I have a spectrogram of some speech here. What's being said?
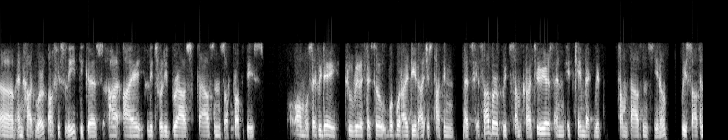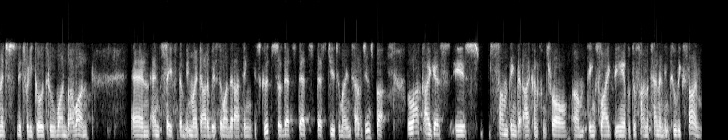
uh, and hard work, obviously, because I, I literally browse thousands of properties almost every day through real estate. So what, what I did, I just type in, let's say, a suburb with some criteria, and it came back with some thousands, you know, results, and I just literally go through one by one and and save them in my database, the one that I think is good. So that's that's that's due to my intelligence. But luck, I guess, is something that I can control. Um, things like being able to find a tenant in two weeks' time.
